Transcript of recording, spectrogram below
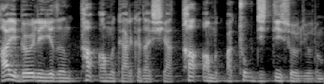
Hay böyle yılın ta amık arkadaş ya ta amık bak çok ciddi söylüyorum.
